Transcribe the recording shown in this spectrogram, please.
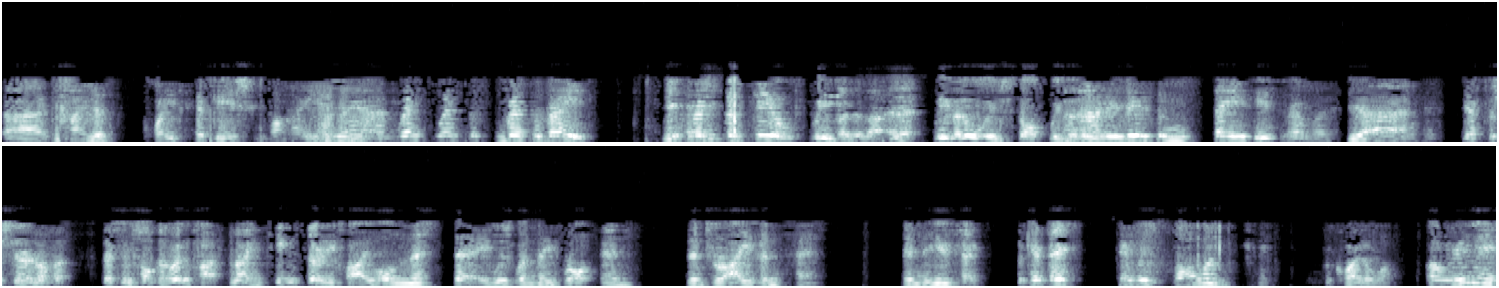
uh, kind of quite hippie-ish vibe. Yeah, where's, where's the, where's the. Registered field. We bit of that, innit? We bit of Woodstock, we bit of Uh, rave. do some daisies around my Yeah. forehead. Yeah, for sure. Love it. Listen, talking about the past, 1935 on this day was when they brought in the driving test in the UK. But get this, it was voluntary for quite a while. Oh, really?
